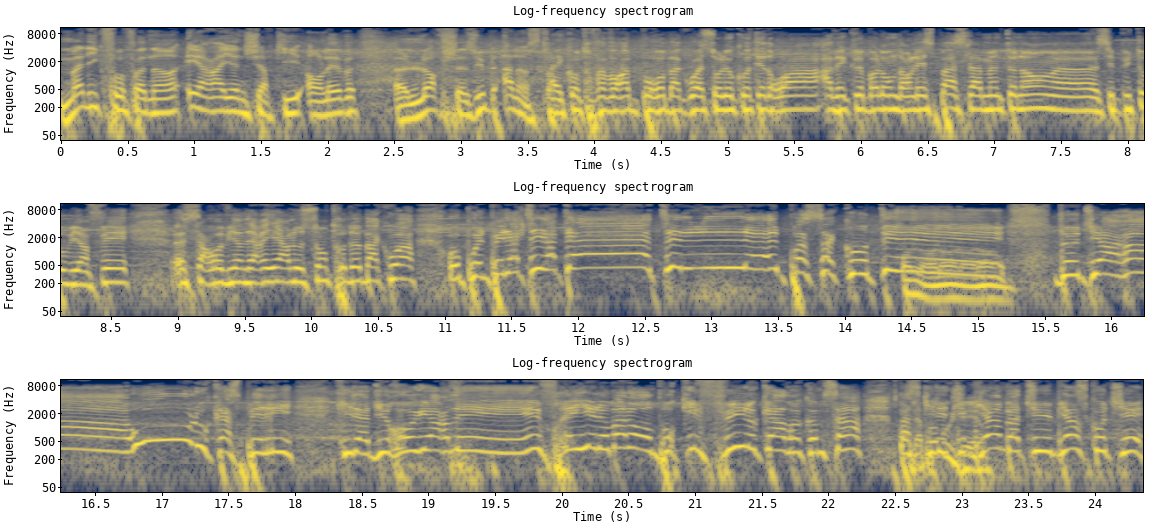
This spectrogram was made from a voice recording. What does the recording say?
Malik Fofana et Ryan Cherki enlèvent euh, leur chasuble à l'instant. Contre favorable pour Obagua sur le côté droit avec le ballon dans l'espace là maintenant euh, c'est plutôt bien fait Euh, ça revient derrière le centre de Bakwa au point de pénalty la tête elle passe à côté de Diarra ouh Lucas Perry qu'il a dû regarder effrayer le ballon pour qu'il fuit le cadre comme ça parce qu'il était bougé, bien battu bien scotché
